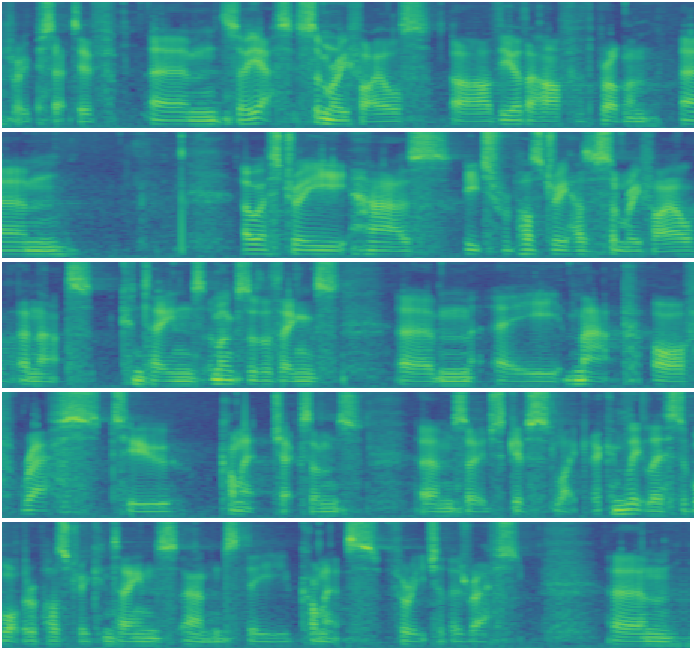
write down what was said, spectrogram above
very perceptive. Um, so yes, summary files are the other half of the problem. Um, OS tree has, each repository has a summary file, and that contains, amongst other things, um, a map of refs to commit checksums. Um, so it just gives like a complete list of what the repository contains and the commits for each of those refs. Um,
